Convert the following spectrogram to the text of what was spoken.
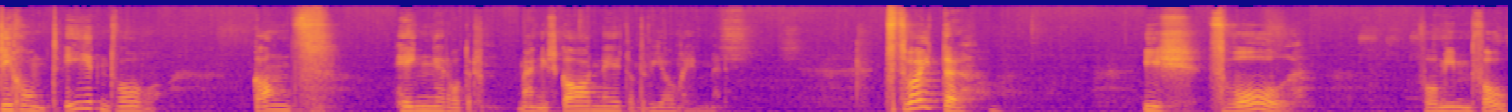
die kommt irgendwo ganz hinger oder manchmal gar nicht oder wie auch immer. Das Zweite ist das Wohl von meinem Volk.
